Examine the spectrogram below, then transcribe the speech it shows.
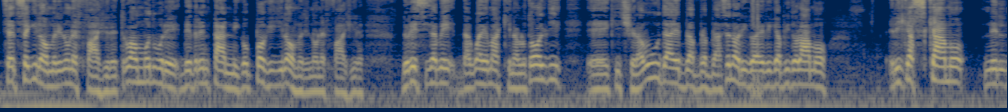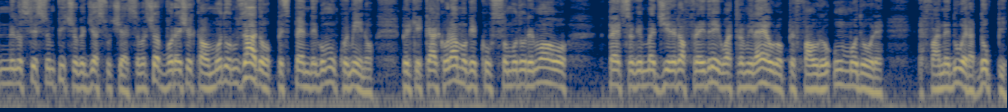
senza chilometri non è facile. Trovare un motore dei 30 anni con pochi chilometri non è facile. Dovresti sapere da quale macchina lo togli, eh, chi ce l'ha avuta e bla bla bla. Se no ricapitoliamo, ricascamo nel, nello stesso impiccio che già è successo. Perciò vorrei cercare un motore usato per spendere comunque meno, perché calcoliamo che questo motore nuovo penso che mi girerò fra i 3 e i 4 mila euro per fare un motore e farne due raddoppi.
